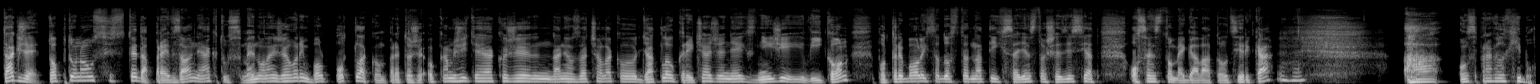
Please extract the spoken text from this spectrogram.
Takže Toptunov si teda prevzal nejak tú smenu, lenže hovorím, bol pod tlakom, pretože okamžite akože na ňo začal ako ďatlov kričať, že nech zníži výkon. Potrebovali sa dostať na tých 760-800 MW cirka. Uh-huh. A on spravil chybu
